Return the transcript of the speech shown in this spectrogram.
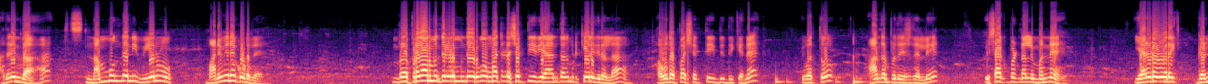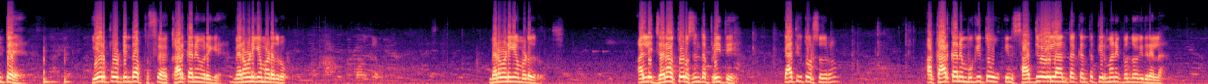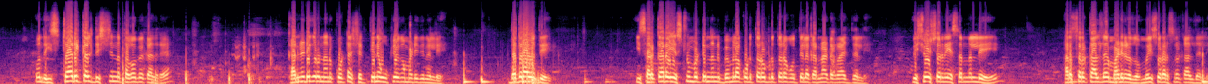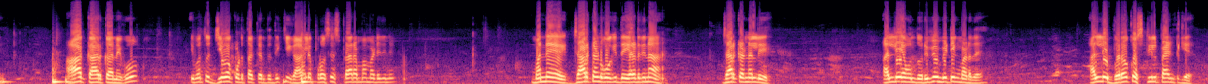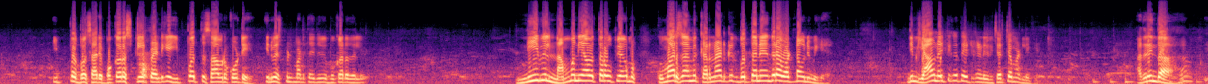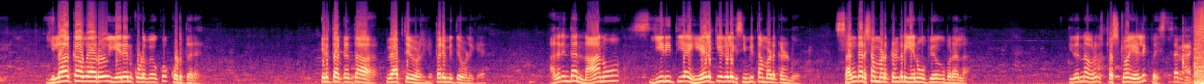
ಅದರಿಂದ ನಮ್ಮ ಮುಂದೆ ನೀವೇನು ಮನವಿನೇ ಕೊಡದೆ ಪ್ರ- ಪ್ರಧಾನಮಂತ್ರಿಗಳ ಮುಂದೆ ಇವ್ರಿಗೂ ಮಾತಾಡೋ ಶಕ್ತಿ ಇದೆಯಾ ಅಂತ ಅಂದ್ಬಿಟ್ಟು ಕೇಳಿದಿರಲ್ಲ? ಹೌದಪ್ಪ, ಶಕ್ತಿ ಇದ್ದಿದ್ದಕ್ಕೇ ಇವತ್ತು ಆಂಧ್ರ ಪ್ರದೇಶದಲ್ಲಿ ವಿಶಾಖಪಟ್ಟಣದಲ್ಲಿ ಮೊನ್ನೆ ಎರಡೂವರೆ ಗಂಟೆ ಏರ್ಪೋರ್ಟಿಂದ ಕಾರ್ಖಾನೆವರೆಗೆ ಮೆರವಣಿಗೆ ಮಾಡಿದ್ರು. ಮೆರವಣಿಗೆ ಮಾಡಿದ್ರು. ಅಲ್ಲಿ ಜನ ತೋರಿಸಿದಂಥ ಪ್ರೀತಿ ಯಾತಿಗೆ ತೋರಿಸಿದ್ರು? ಆ ಕಾರ್ಖಾನೆ ಮುಗೀತು ಇನ್ನು ಸಾಧ್ಯವೇ ಇಲ್ಲ ಅಂತಕ್ಕಂಥ ತೀರ್ಮಾನಕ್ಕೆ ಬಂದು ಹೋಗಿದ್ರಲ್ಲ ಒಂದು ಹಿಸ್ಟಾರಿಕಲ್ ಡಿಸಿಷನ್ನ ತಗೋಬೇಕಾದ್ರೆ ಕನ್ನಡಿಗರು ನಾನು ಕೊಟ್ಟ ಶಕ್ತಿನೇ ಉಪಯೋಗ ಮಾಡಿದ್ದೀನಲ್ಲಿ ಭದ್ರಾವತಿ, ಈ ಸರ್ಕಾರ ಎಷ್ಟು ಮಟ್ಟಿಗೆ ನನಗೆ ಬೆಂಬಲ ಕೊಡ್ತಾರೋ ಬಿಡ್ತಾರೋ ಗೊತ್ತಿಲ್ಲ ಕರ್ನಾಟಕ ರಾಜ್ಯದಲ್ಲಿ. ವಿಶ್ವೇಶ್ವರನ ಹೆಸರಿನಲ್ಲಿ ಅರಸರ ಕಾಲದಲ್ಲಿ ಮಾಡಿರೋದು, ಮೈಸೂರು ಅರಸರ ಕಾಲದಲ್ಲಿ. ಆ ಕಾರ್ಖಾನೆಗೂ ಇವತ್ತು ಜೀವ ಕೊಡ್ತಕ್ಕಂಥದ್ದಕ್ಕೆ ಈಗಾಗಲೇ ಪ್ರೋಸೆಸ್ ಪ್ರಾರಂಭ ಮಾಡಿದ್ದೀನಿ. ಮೊನ್ನೆ ಜಾರ್ಖಂಡ್ಗೆ ಹೋಗಿದ್ದೆ ಎರಡು ದಿನ. ಜಾರ್ಖಂಡ್ನಲ್ಲಿ ಅಲ್ಲಿಯ ಒಂದು ರಿವ್ಯೂ ಮೀಟಿಂಗ್ ಮಾಡಿದೆ. ಅಲ್ಲಿ ಬೊರೋಕೋ ಸ್ಟೀಲ್ ಪ್ಯಾಂಟ್ಗೆ ಇಪ್ಪ, ಬ ಸಾರಿ ಬೊಕಾರೋ ಸ್ಟೀಲ್ ಪ್ಯಾಂಟ್ಗೆ ಇಪ್ಪತ್ತು ಸಾವಿರ ಕೋಟಿ ಇನ್ವೆಸ್ಟ್ಮೆಂಟ್ ಮಾಡ್ತಾ ಇದ್ದೀವಿ ಬೊಕಾರೋದಲ್ಲಿ ನೀವಿಲ್ಲಿ ನಮ್ಮನ್ನು ಯಾವ ಥರ ಉಪಯೋಗ ಕುಮಾರಸ್ವಾಮಿ ಕರ್ನಾಟಕಕ್ಕೆ ಬರ್ತಾನೆ ಅಂದರೆ ಒಟ್ಟು ನಾವು ನಿಮಗೆ. ನಿಮ್ಗೆ ಯಾವ ನೈತಿಕತೆ ಇಟ್ಕೊಂಡಿದ್ರಿ ಚರ್ಚೆ ಮಾಡಲಿಕ್ಕೆ? ಅದರಿಂದ ಇಲಾಖಾವಾರು ಏನೇನು ಕೊಡಬೇಕು ಕೊಡ್ತಾರೆ. ಇರ್ತಕ್ಕಂಥ ವ್ಯಾಪ್ತಿ ಒಳಗೆ ಪರಿಮಿತಿ ಒಳಗೆ. ಅದರಿಂದ ನಾನು ಈ ರೀತಿಯ ಹೇಳಿಕೆಗಳಿಗೆ ಸೀಮಿತ ಮಾಡ್ಕೊಂಡು ಸಂಘರ್ಷ ಮಾಡ್ಕೊಂಡ್ರೆ ಏನೂ ಉಪಯೋಗ ಬರಲ್ಲ. ಇದನ್ನು ಅವ್ರಿಗೆ ಸ್ಪಷ್ಟವಾಗಿ ಹೇಳಲಿಕ್ಕೆ ಬಯಸ್ತೀನಿ. ಸರ್ ರಾಜ್ಯ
